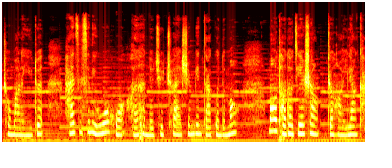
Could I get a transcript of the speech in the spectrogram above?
臭骂了一顿，孩子心里窝火，狠狠地去踹身边打滚的猫。猫逃到街上，正好一辆卡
